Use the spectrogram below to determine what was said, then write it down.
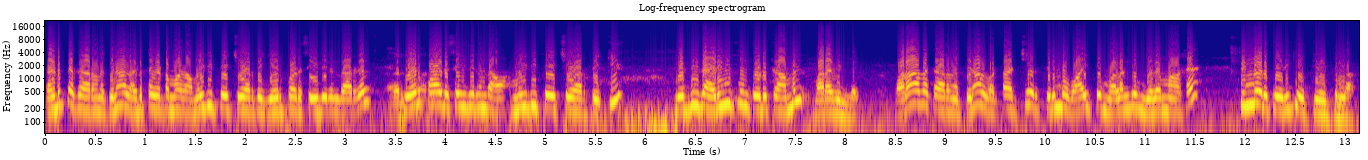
தடுத்த காரணத்தினால் அடுத்த கட்டமாக அமைதி பேச்சுவார்த்தைக்கு ஏற்பாடு செய்திருந்தார்கள். ஏற்பாடு செய்திருந்த அமைதி பேச்சுவார்த்தைக்கு எவ்வித அறிவிப்பும் கொடுக்காமல் வரவில்லை. வராத காரணத்தினால் வட்டாட்சியர் திரும்ப வாய்ப்பு வழங்கும் விதமாக பின்னொரு தேதிக்கு ஒத்திவைத்துள்ளார்.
